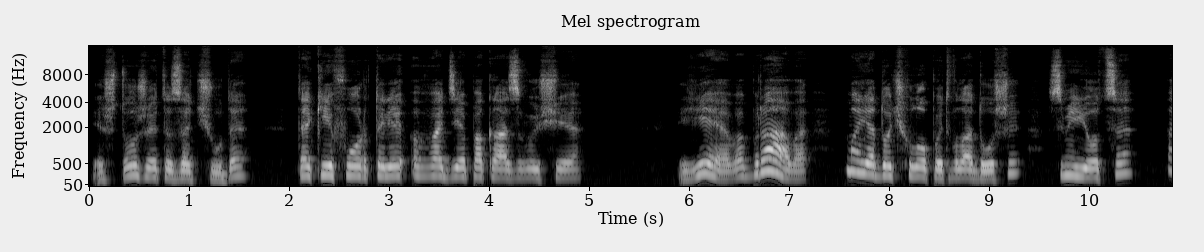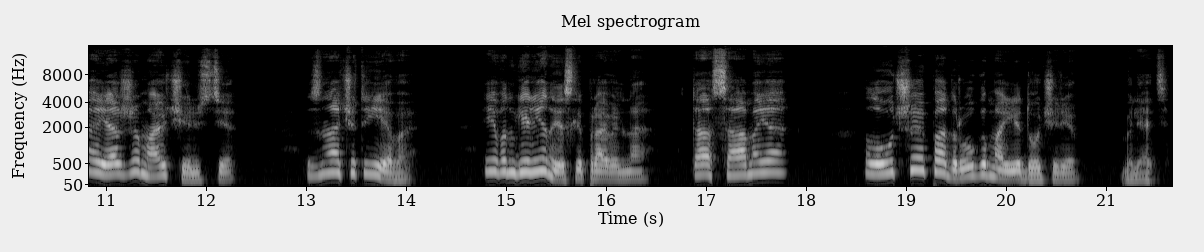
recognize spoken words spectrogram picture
И что же это за чудо? Такие фортели в воде показывающие. Ева, браво! Моя дочь хлопает в ладоши, смеется, а я сжимаю челюсти. Значит, Ева. Евангелина, если правильно. Та самая лучшая подруга моей дочери. Блять.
